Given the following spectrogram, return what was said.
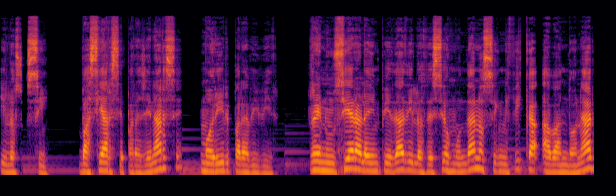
y los sí, vaciarse para llenarse, morir para vivir. Renunciar a la impiedad y los deseos mundanos significa abandonar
